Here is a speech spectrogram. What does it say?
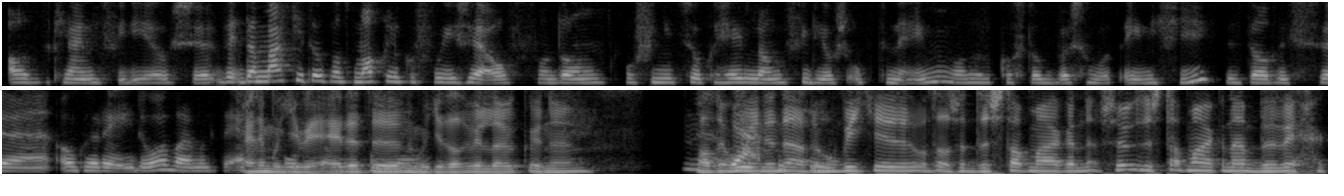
altijd kleine video's. dan maak je het ook wat makkelijker voor jezelf. Want dan hoef je niet zulke hele lange video's op te nemen. Want dat kost ook best wel wat energie. Dus dat is eh, ook een reden hoor. Waarom ik er echt En dan moet je weer editen, dan moet je dat weer leuk kunnen. Want Ja. hoe Ja, inderdaad, precies. hoe weet je, want als we de stap maken, zullen we de stap maken naar bewerken?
